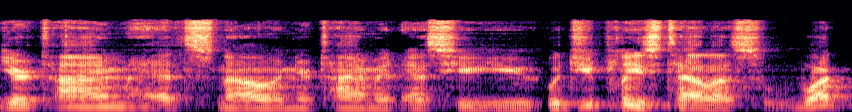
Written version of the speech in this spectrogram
your time at Snow and your time at SUU, would you please tell us what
